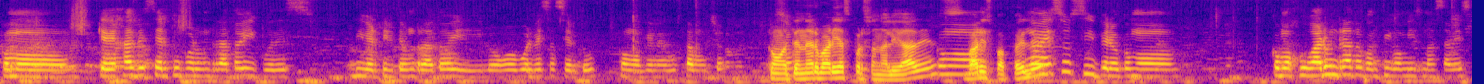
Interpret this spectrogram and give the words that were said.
como que dejas de ser tú por un rato y puedes divertirte un rato y luego vuelves a ser tú, como que me gusta mucho. como Eso. tener varias personalidades, Como- varios papeles. No, eso sí, pero como, como jugar un rato contigo misma, ¿sabes?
